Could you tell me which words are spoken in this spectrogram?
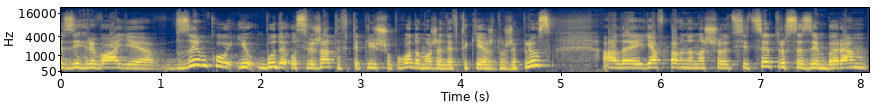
зігріває взимку і буде освіжати в теплішу погоду, може не в такий аж дуже плюс. Але я впевнена, що ці цитруси з імбирем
